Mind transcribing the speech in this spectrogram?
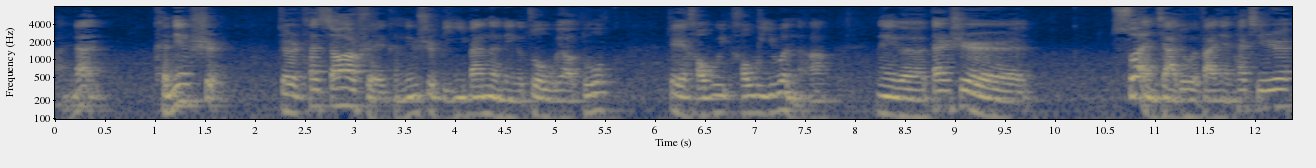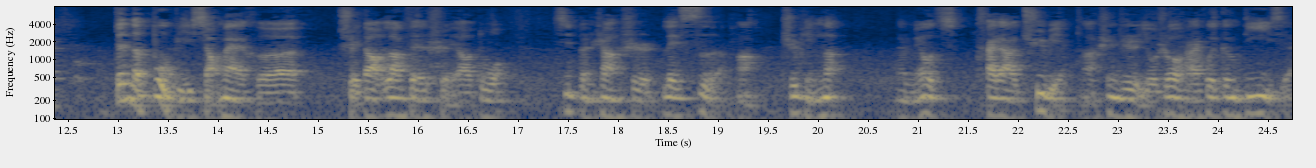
啊，那肯定是，就是它消耗水肯定是比一般的那个作物要多，这毫无毫无疑问的啊。那个但是。算一下就会发现，它其实真的不比小麦和水稻浪费的水要多，基本上是类似的啊，持平的，那，没有太大的区别啊，甚至有时候还会更低一些。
